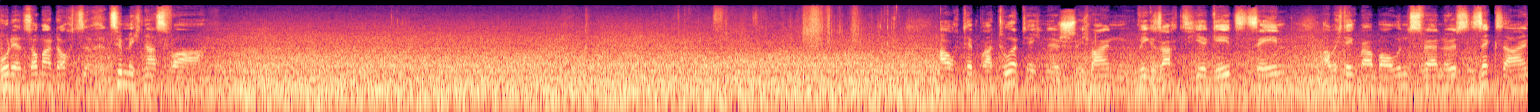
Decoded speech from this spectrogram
wo der Sommer doch ziemlich nass war. Auch temperaturtechnisch. Ich meine, wie gesagt, hier geht es 10, aber ich denke mal, bei uns werden höchstens 6 sein.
